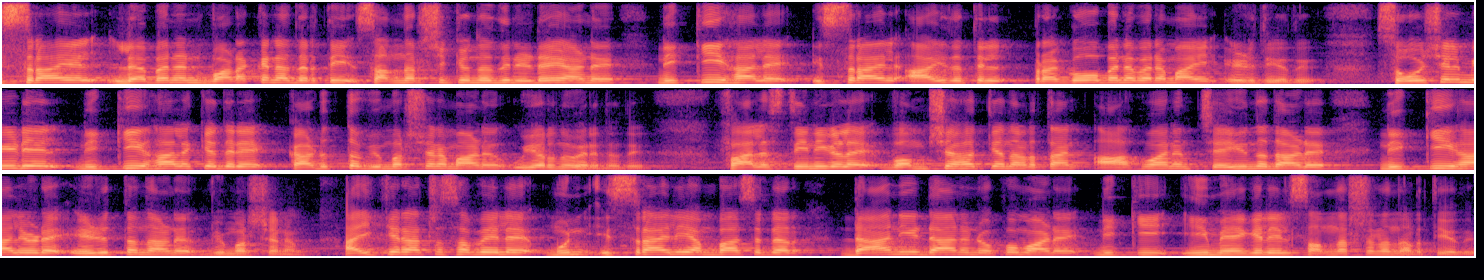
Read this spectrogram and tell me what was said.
ഇസ്രായേൽ ലബനൻ വടക്കൻ അതിർത്തി സന്ദർശിക്കുന്നതിനിടെയാണ് നിക്കി ഹാലെ ഇസ്രായേൽ ആയുധത്തിൽ പ്രകോപനപരമായി എഴുതിയത്. സോഷ്യൽ മീഡിയയിൽ നിക്കി ഹാലയ്ക്കെതിരെ കടുത്ത വിമർശനമാണ് ഉയർന്നു വരുന്നത്. ഫലസ്തീനികളെ വംശഹത്യ നടത്താൻ ആഹ്വാനം ചെയ്യുന്നതാണ് നിക്കി ഹാലയുടെ എഴുത്തെന്നാണ് വിമർശനം. ഐക്യരാഷ്ട്രസഭയിലെ മുൻ ഇസ്രായേലി അംബാസിഡർ ഡാനി ഡാനിനൊപ്പമാണ് നിക്കി ഈ മേഖലയിൽ സന്ദർശനം നടത്തിയത്.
